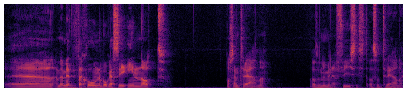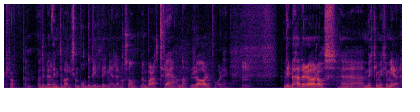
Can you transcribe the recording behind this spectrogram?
Eh, men meditation, våga se inåt. Och sen träna. Alltså nu menar jag fysiskt. Alltså träna kroppen. Och det behöver inte vara liksom bodybuilding eller något sånt. Men bara träna. Rör på dig. Mm. Vi behöver röra oss. Eh, mycket, mycket mer.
